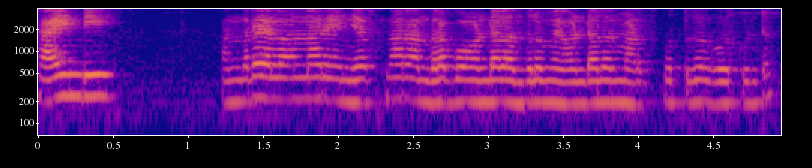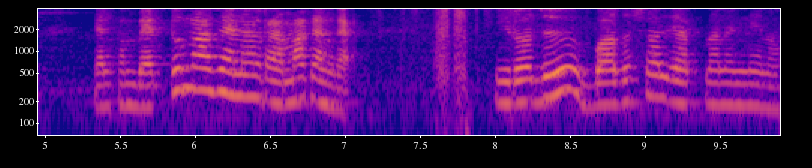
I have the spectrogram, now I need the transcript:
హాయ్ అండి. అందరూ ఎలా ఉన్నారు? ఏం చేస్తున్నారు? అందరూ బాగుండాలి అందులో మేము ఉండాలని మనస్ఫూర్తిగా కోరుకుంటూ వెల్కమ్ బ్యాక్ టు మా ఛానల్ రమాగంగ ఈరోజు బాదుషాలు చేస్తున్నానండి నేను.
